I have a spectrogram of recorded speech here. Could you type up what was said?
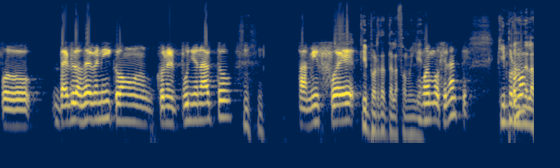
pues verlos de venir con, con el puño en alto, para mí fue Qué importante la familia. muy emocionante. Qué importante, la,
